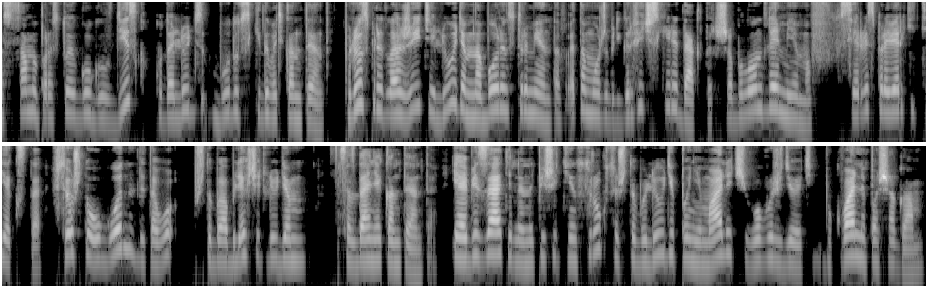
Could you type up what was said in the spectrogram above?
самый простой Google Диск, куда люди будут скидывать контент. Плюс предложите людям набор инструментов. Это может быть графический редактор, шаблон для мемов, сервис проверки текста. Все что угодно для того, чтобы облегчить людям создание контента. И обязательно напишите инструкцию, чтобы люди понимали, чего вы ждете, буквально по шагам.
